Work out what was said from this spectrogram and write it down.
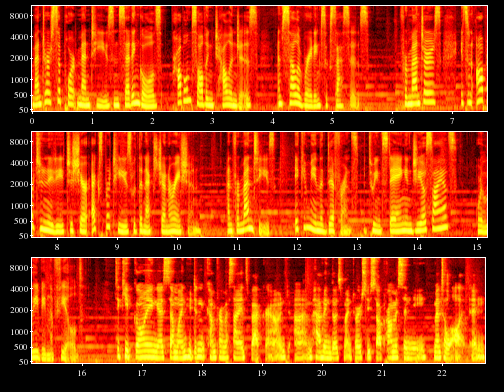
mentors support mentees in setting goals, problem solving challenges, and celebrating successes. For mentors, it's an opportunity to share expertise with the next generation. And for mentees, it can mean the difference between staying in geoscience or leaving the field. To keep going as someone who didn't come from a science background, um, having those mentors who saw promise in me meant a lot and,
